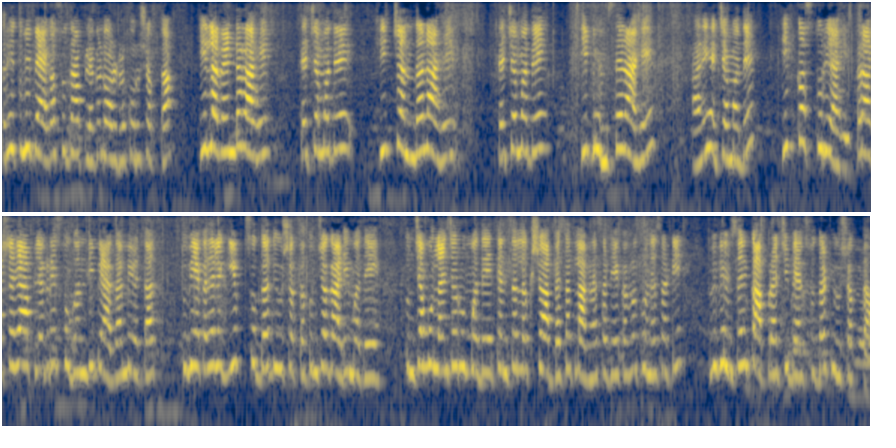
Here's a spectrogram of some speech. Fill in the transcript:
तर ही तुम्ही बॅगा सुद्धा आपल्याकडे ऑर्डर करू शकता. ही लव्हेंडर आहे. त्याच्यामध्ये ही चंदन आहे. त्याच्यामध्ये ही भीमसेन आहे. आणि ह्याच्यामध्ये ही कस्तुरी आहे. तर अशा हे आपल्याकडे सुगंधी बॅगा मिळतात. तुम्ही एखाद्याला गिफ्ट सुद्धा देऊ शकता तुमच्या गाडीमध्ये तुमच्या मुलांच्या रूममध्ये त्यांचं लक्ष अभ्यासात लागण्यासाठी एकाग्रत होण्यासाठी तुम्ही भीमसेन कापराची बॅग सुद्धा ठेवू शकता.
